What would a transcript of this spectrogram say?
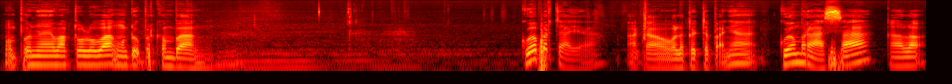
mempunyai waktu luang untuk berkembang. gue percaya atau lebih tepatnya gue merasa kalau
